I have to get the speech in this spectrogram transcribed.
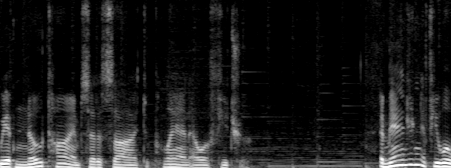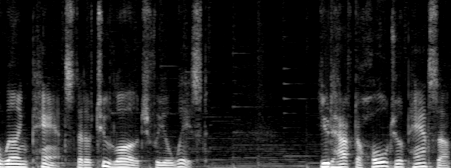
We have no time set aside to plan our future. Imagine if you were wearing pants that are too large for your waist. You'd have to hold your pants up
